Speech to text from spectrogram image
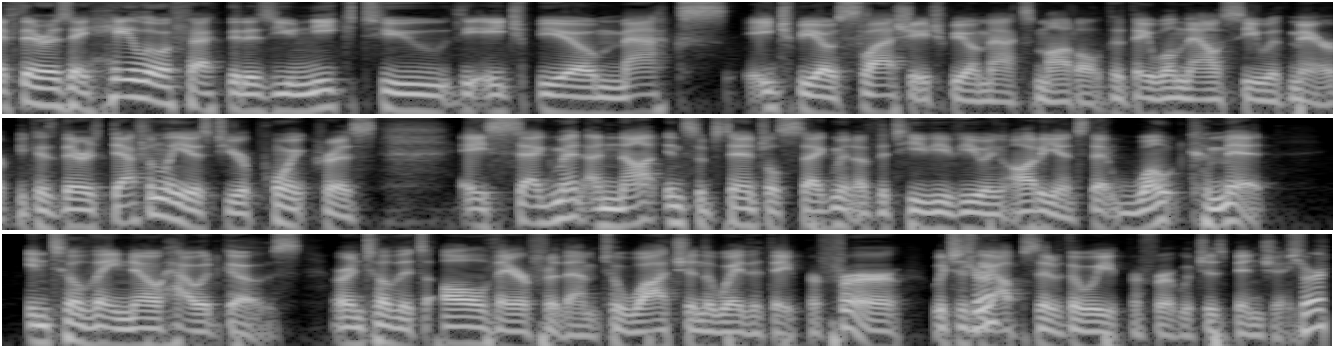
if there is a halo effect that is unique to the HBO Max, HBO slash HBO Max model that they will now see with Mare, because there definitely is, to your point, Chris, a segment, a not insubstantial segment of the TV viewing audience that won't commit until they know how it goes, or until it's all there for them to watch in the way that they prefer, which is Sure. the opposite of the way you prefer, which is binging. Sure.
